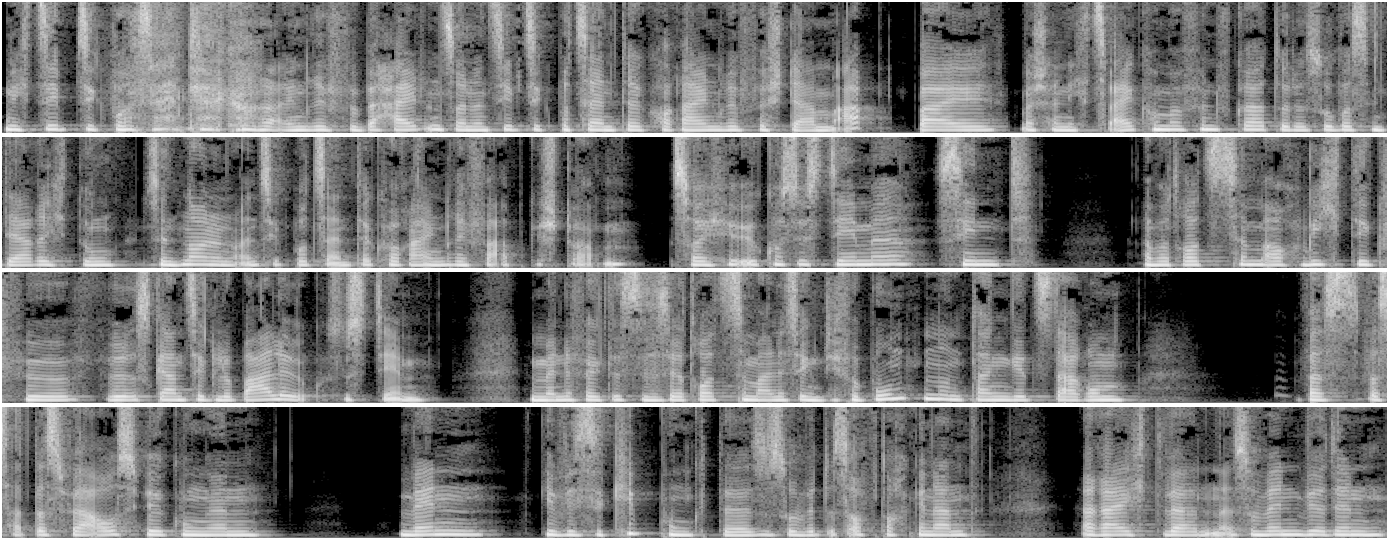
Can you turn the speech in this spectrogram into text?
nicht 70 Prozent der Korallenriffe behalten, sondern 70 Prozent der Korallenriffe sterben ab. Bei wahrscheinlich 2,5 Grad oder sowas in der Richtung sind 99 Prozent der Korallenriffe abgestorben. Solche Ökosysteme sind aber trotzdem auch wichtig für, für das ganze globale Ökosystem. Im Endeffekt ist es ja trotzdem alles irgendwie verbunden und dann geht es darum, was, was hat das für Auswirkungen, wenn gewisse Kipppunkte, also so wird es oft auch genannt, erreicht werden. Also wenn wir den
